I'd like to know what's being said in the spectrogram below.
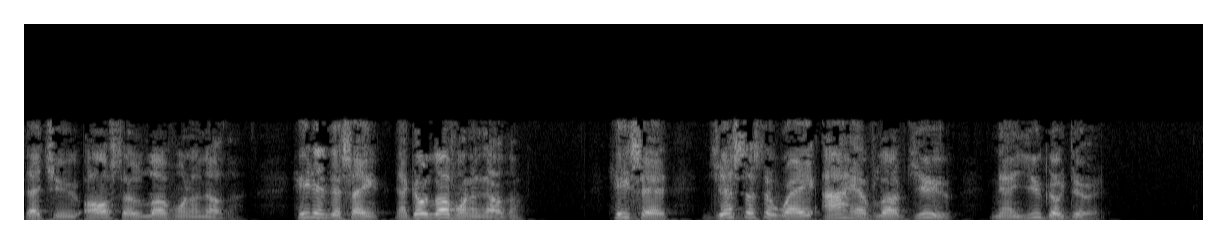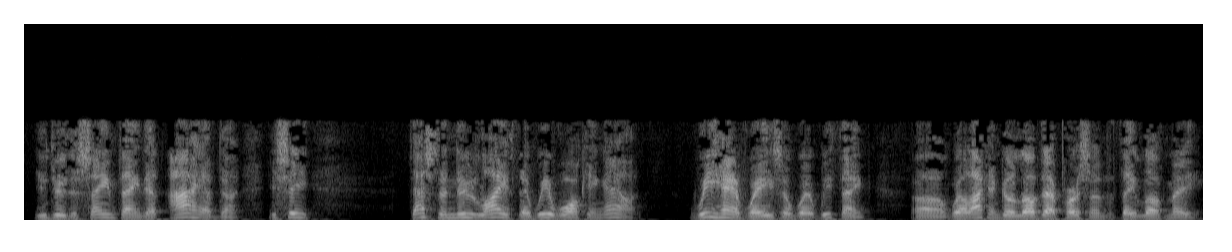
that you also love one another. He didn't just say, Now go love one another. He said, just as the way I have loved you, now you go do it. You do the same thing that I have done. You see, that's the new life that we're walking out. We have ways of what we think, uh, well, I can go love that person if they love me.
